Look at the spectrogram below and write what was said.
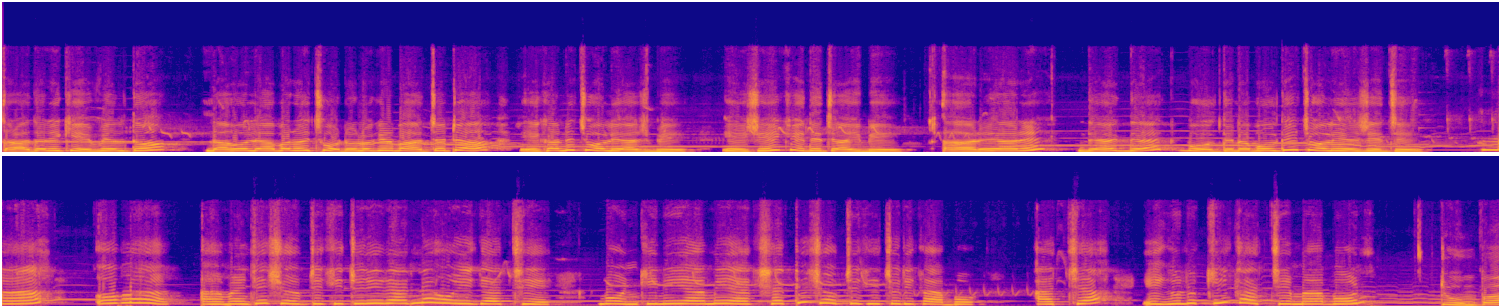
তাড়াতাড়ি খেয়ে ফেলতো না হলে আবার ওই ছোট লোকের বাচ্চাটা এখানে চলে আসবে। এসেই খেতে চাইবে। আরে আরে, দেখ দেখ, বলতে না বলতেই চলে এসেছে। মা, ও মা আমার যে সবজি খিচুড়ি রান্না হয়ে গেছে বোনকে নিয়ে আমি একসাথে সবজি খিচুড়ি খাব। আচ্ছা এগুলো কি খাচ্ছে মা বোন? টুম্পা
